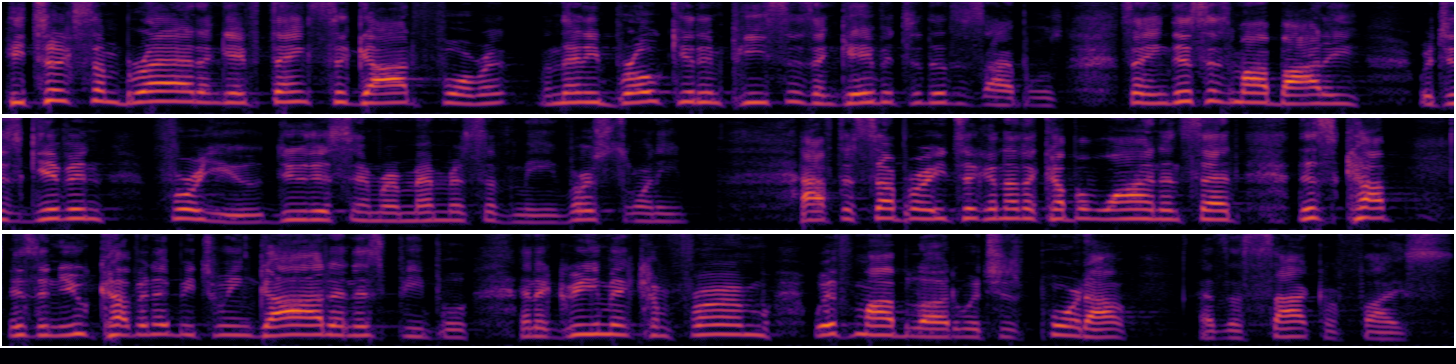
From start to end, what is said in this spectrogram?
He took some bread and gave thanks to God for it, and then he broke it in pieces and gave it to the disciples, saying, This is my body, which is given for you. Do this in remembrance of me. Verse 20. After supper, he took another cup of wine and said, This cup is a new covenant between God and his people, an agreement confirmed with my blood, which is poured out as a sacrifice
